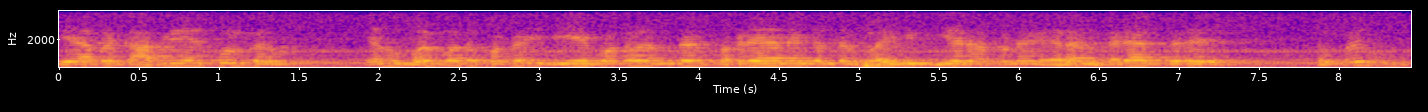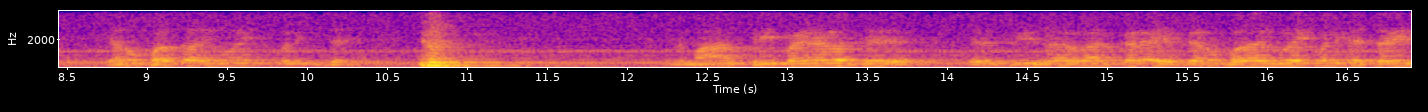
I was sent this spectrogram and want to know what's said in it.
એ આપણે કાપ્યું એ સ્થૂળ કર્મ. એનું ભય પોતે પકડી જઈએ કો અંદર પકડ્યા ને અંદર ભયની ફિયર આપણને હેરાન કર્યા જ કરે? એનું ફળ તો અહીં મળી જાય. એટલે માણસ સ્ત્રી પહેરેલો છે એટલે સ્ત્રી સહવાસ કરે, તેનું ફળ અહીં અહીં મળી જાય, શરીર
